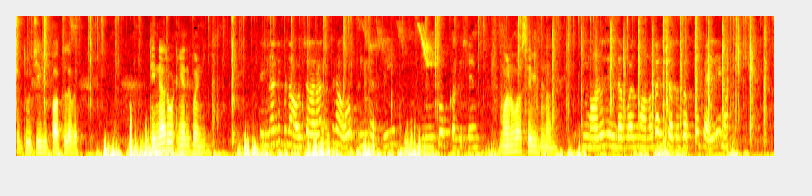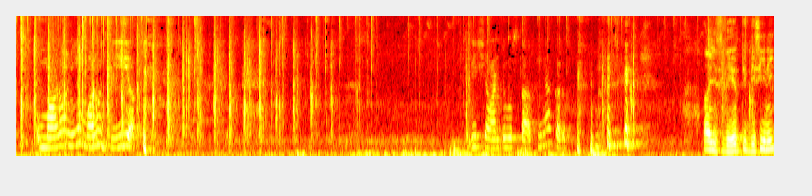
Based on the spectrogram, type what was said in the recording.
ਤੇ ਦੂਜੀ ਵੀ ਪੱਕ ਲਵੇ ਤਿੰਨਾਂ ਰੋਟੀਆਂ ਦੀ ਬਣਨੀ ਤਿੰਨਾਂ ਦੀ ਬਣਾਓ ਚਾਰਾਂ ਦੀ ਬਣਾਓ ਆਪਣੀ ਮਰਜ਼ੀ ਜਿੰਨੀ ਭੁੱਖ ਆ ਕਿਸੇ ਨੂੰ ਮਨ ਵਾਸਤੇ ਵੀ ਬਣਾਉਣੀ ਮਾਣੋ ਜਿੰਦਾਬਾਦ ਮਾਣੋ ਦਾ ਹਿੱਸਾ ਤਾਂ ਸਭ ਤੋਂ ਪਹਿਲੇ ਨਾ ਉਹ ਮਾਣੋ ਨਹੀਂ ਉਹ ਮਾਣੋ ਜੀ ਆ ਦੀ ਸ਼ਾਨ ਤੇ ਗੁਸਤਾਖੀ ਨਾ ਕਰੋ ਆ ਸਵੇਰ ਦੀ ਦਿਸੀ ਨਹੀਂ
